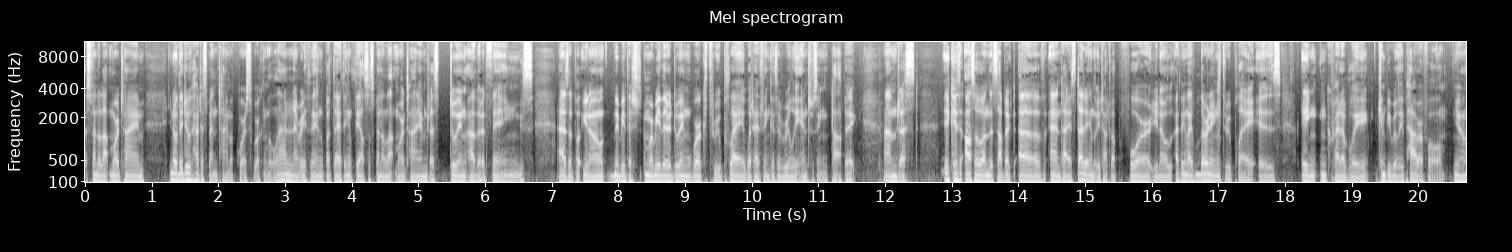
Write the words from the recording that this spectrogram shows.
spent a lot more time. You know, they do have to spend time, of course, working the land and everything, but I think they also spend a lot more time just doing other things, as a you know maybe they're, maybe they're doing work through play, which I think is a really interesting topic. Um, just because also on the subject of anti-studying that we talked about before, you know, I think like learning through play is in- incredibly can be really powerful. You know,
